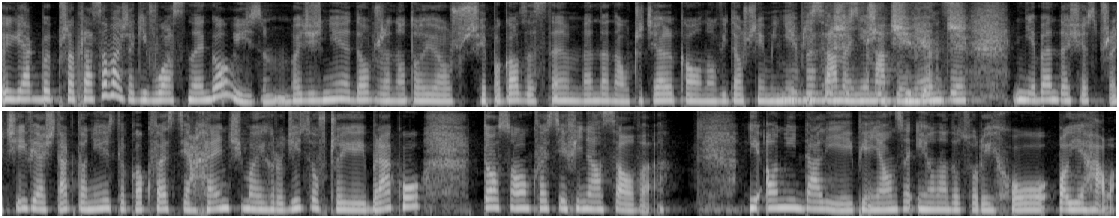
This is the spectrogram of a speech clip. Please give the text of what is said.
jakby przepracować taki własny egoizm. Powiedzieć, nie, dobrze, no to już się pogodzę z tym, będę nauczycielką, no widocznie mi nie, nie pisane, nie ma pieniędzy, nie będę się sprzeciwiać, tak? To nie jest tylko kwestia chęci moich rodziców czy jej braku, to są kwestie finansowe. I oni dali jej pieniądze i ona do Zurichu pojechała.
